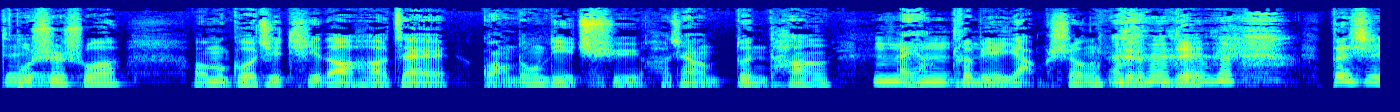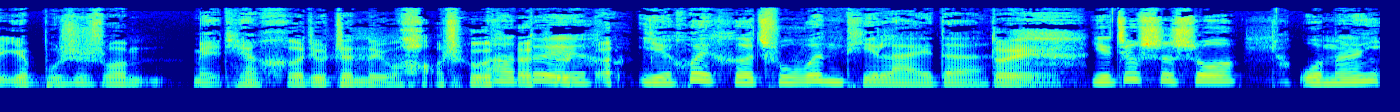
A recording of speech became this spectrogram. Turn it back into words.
不是说。我们过去提到哈，在广东地区好像炖汤，哎呀，特别养生，对不对？但是也不是说每天喝就真的有好处啊，对，也会喝出问题来的。对，也就是说，我们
